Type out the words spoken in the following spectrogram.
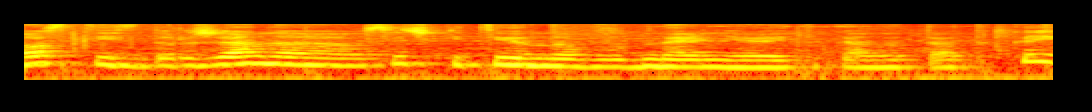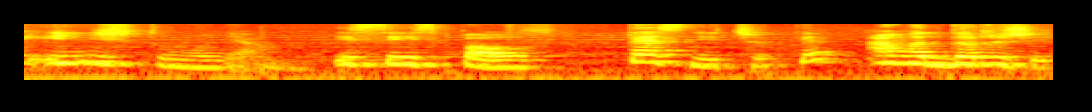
мост издържа на всички тия наводнения и така нататък. И нищо му няма. И се използва. Тесничък е, ама държи.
